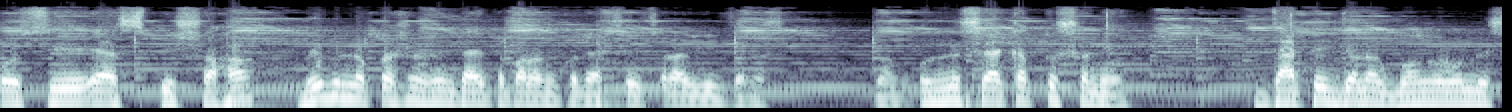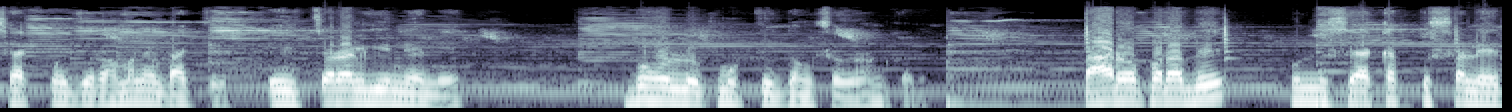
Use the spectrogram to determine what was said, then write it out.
ওসি এসপি সহ বিভিন্ন প্রশাসনিক দায়িত্ব পালন করে আছে এই চরালগি জনসংখ্যা উনিশশো একাত্তর সালে জাতির জনক বঙ্গবন্ধু শেখ মুজিবুর রহমানের ডাকে এই চরাল ইউনিয়নে বহু লোক মুক্তিযুদ্ধে অংশগ্রহণ করে। তার অপরাধে উনিশশো একাত্তর সালের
